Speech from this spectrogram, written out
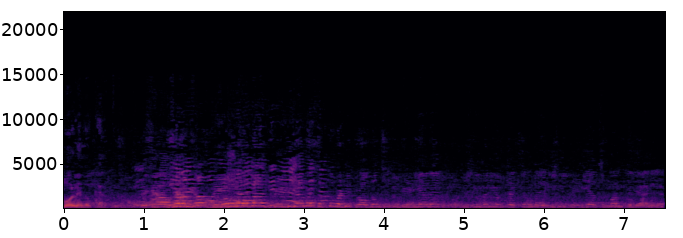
बोलने दो क्या ਲੇਕਿਨ ਆਪ ਬੇੜੀਆਂ ਦਾ ਬੇੜੀਆਂ ਦਾ ਸਭ ਤੋਂ ਵੱਡੀ ਪ੍ਰੋਬਲਮ ਸੀ ਕਿ ਬੇੜੀਆਂ ਨੇ ਪਿਛਲੀ ਵਾਰੀ ਆਬਜੈਕਸ਼ਨ ਉਠਾਈ ਸੀ ਕਿ ਬੇੜੀਆਂ ਚ ਬੰਦ ਕੇ ਲਿਆ ਰਹੇ ਆ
